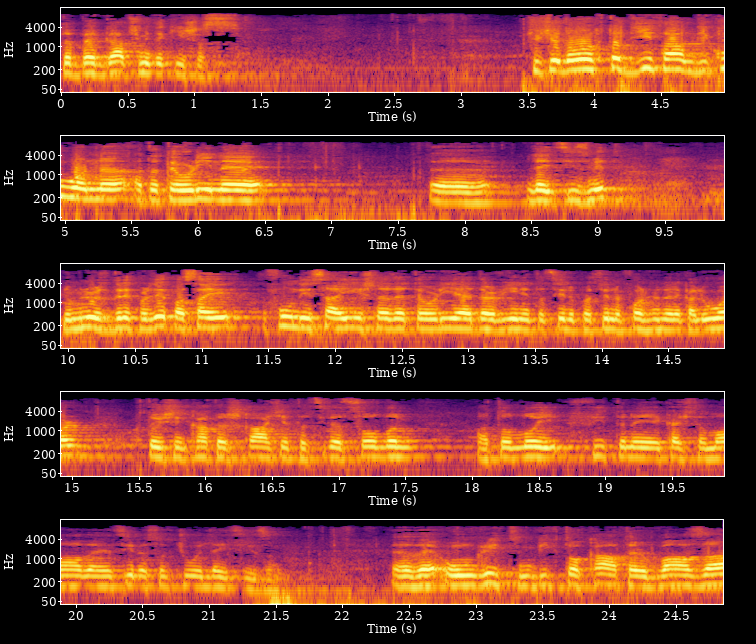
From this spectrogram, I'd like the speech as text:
të begatshmit të kishës. Që që domethënë këto të gjitha ndikuan në atë teorinë e laicizmit në mënyrë të drejtpërdrejtë, pastaj fundi i saj ishte edhe teoria e Darwinit, të cilën për të cilën folëm herën e kaluar, këto ishin katër shkaqe të cilat sollën atë lloj fitneje kaq të madhe e cila sot quhet laicizëm. Edhe u ngrit mbi këto katër baza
